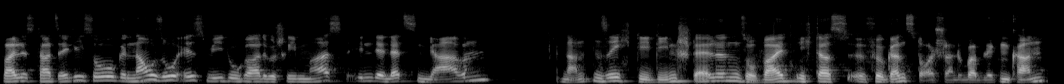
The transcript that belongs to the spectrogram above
weil es tatsächlich so genau so ist, wie du gerade beschrieben hast. In den letzten Jahren nannten sich die Dienststellen, soweit ich das äh, für ganz Deutschland überblicken kann,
